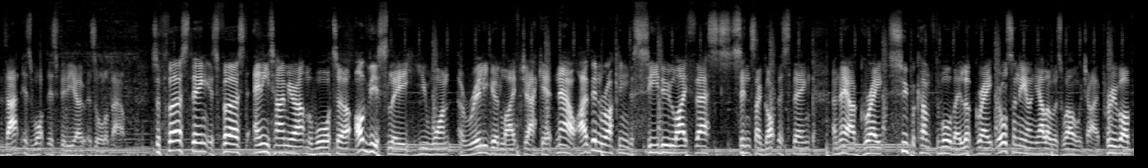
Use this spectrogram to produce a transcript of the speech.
that is what this video is all about. So first thing is first, anytime you're out in the water, obviously you want a really good life jacket. Now, I've been rocking the Sea-Doo life vests since I got this thing, and they are great, super comfortable, they look great. They're also neon yellow as well, which I approve of.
